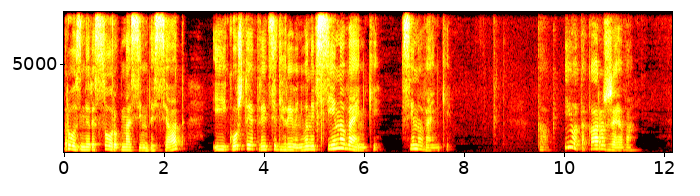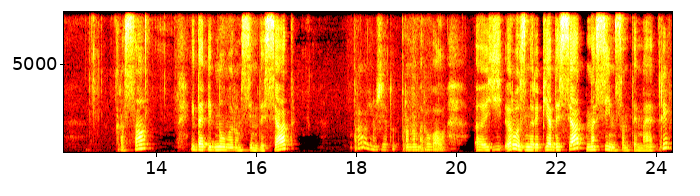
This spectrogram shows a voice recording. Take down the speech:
розміри 40 на 70 і коштує 30 гривень. Вони всі новенькі. Всі новенькі. Так, і отака рожева. Краса. Іде під номером 70. Правильно ж я тут пронумерувала. Е, Розміри 50 на 7 сантиметрів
